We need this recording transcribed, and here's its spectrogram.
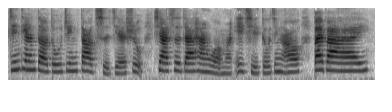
今天的读经到此结束，下次再和我们一起读经哦，拜拜。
